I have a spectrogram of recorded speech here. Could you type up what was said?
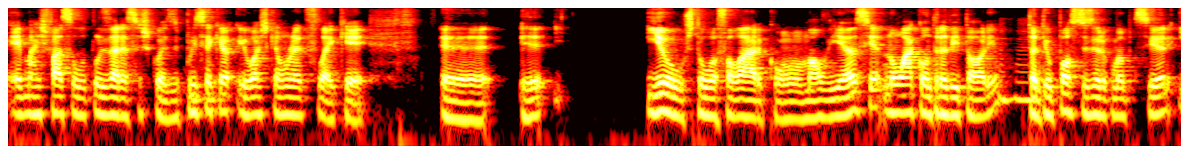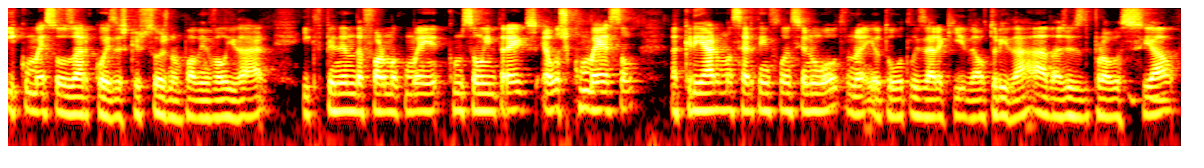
é mais fácil utilizar essas coisas. Por isso é que eu, eu acho que é um red flag, que é eh, eu estou a falar com uma audiência, não há contraditório, portanto eu posso dizer o que me apetecer e começo a usar coisas que as pessoas não podem validar e que dependendo da forma como, é, como são entregues, elas começam a criar uma certa influência no outro, não é? Eu estou a utilizar aqui de autoridade, às vezes de prova social,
